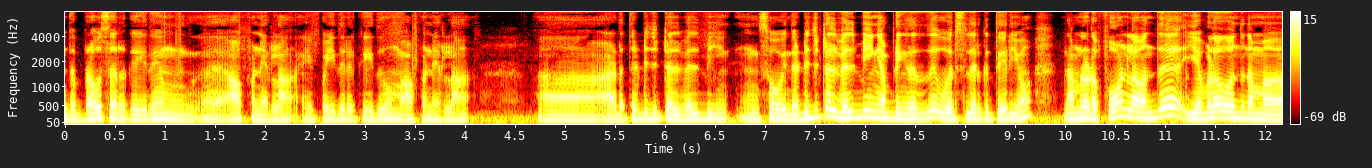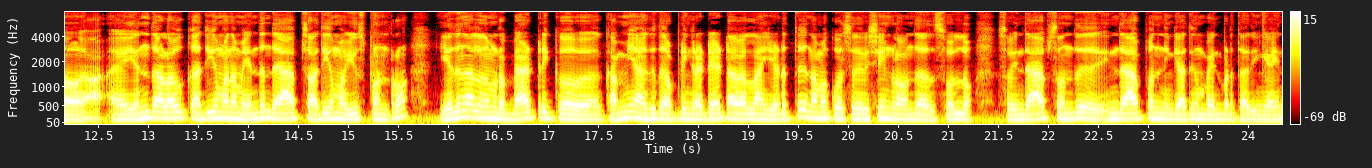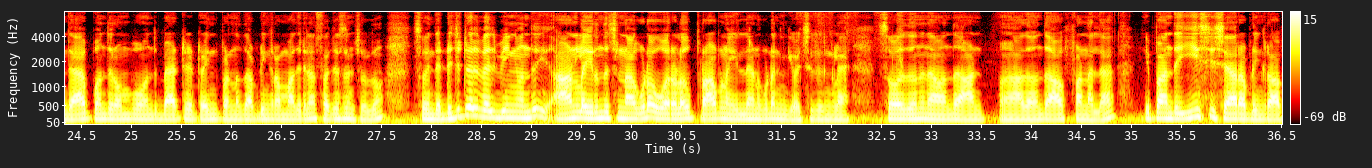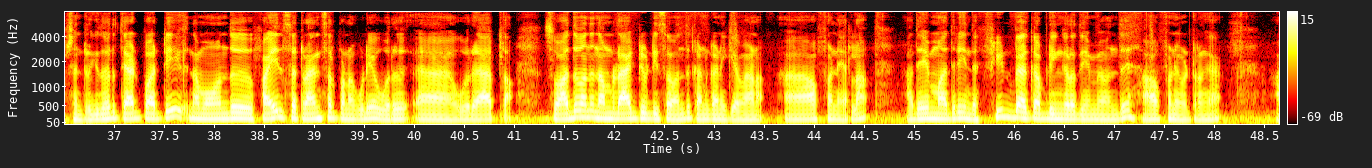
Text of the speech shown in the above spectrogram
இந்த ப்ரௌசர் இருக்குது இதையும் ஆஃப் பண்ணிடலாம். இப்போ இது இருக்குது இதுவும் ஆஃப் பண்ணிடலாம். அடுத்து டிஜிட்டல் வெல்பீயிங் ஸோ இந்த டிஜிட்டல் வெல்பீயிங் அப்படிங்கிறது ஒரு சிலருக்கு தெரியும். நம்மளோட ஃபோனில் வந்து எவ்வளோ வந்து நம்ம எந்த அளவுக்கு அதிகமாக நம்ம எந்தெந்த ஆப்ஸ் அதிகமாக யூஸ் பண்ணுறோம் எதனால் நம்மளோட பேட்ரி கம்மியாகுது அப்படிங்கிற டேட்டாவெல்லாம் எடுத்து நமக்கு ஒரு சில விஷயங்களை வந்து அது சொல்லும். ஸோ இந்த ஆப்ஸ் வந்து இந்த ஆப் வந்து நீங்கள் அதிகம் பயன்படுத்தாதீங்க. இந்த ஆப் வந்து ரொம்ப வந்து பேட்டரியை ட்ரெயின் பண்ணுது அப்படிங்கிற மாதிரிலாம் சஜஷன் சொல்லும். ஸோ இந்த டிஜிட்டல் வெல்பீயிங் வந்து ஆனில் இருந்துச்சுன்னா கூட ஓரளவு ப்ராப்ளம் இல்லைன்னு கூட நீங்கள் வச்சுக்கோங்களேன். ஸோ அது வந்து நான் வந்து ஆன் அதை வந்து ஆஃப் இல்லை இப்போ அந்த ஈஸி ஷேர் அப்படிங்கிற ஆப்ஷன் இருக்குது இது ஒரு தேர்ட் பார்ட்டி நம்ம வந்து ஃபைல்ஸை ட்ரான்ஸ்ஃபர் பண்ணக்கூடிய ஒரு ஒரு ஆப் தான். ஸோ அது வந்து நம்மளோட ஆக்டிவிட்டீஸை வந்து கண்காணிக்க வேணாம். ஆஃப் பண்ணிடலாம். அதே மாதிரி இந்த ஃபீட்பேக் அப்படிங்கிறதையுமே வந்து ஆஃப் பண்ணி விட்டுருங்க.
